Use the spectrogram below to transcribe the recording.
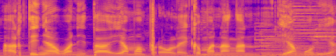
artinya wanita yang memperoleh kemenangan yang mulia.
